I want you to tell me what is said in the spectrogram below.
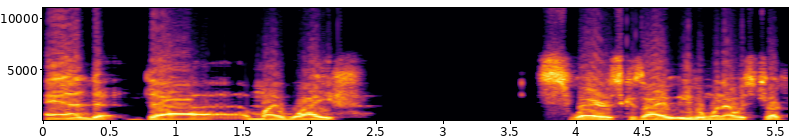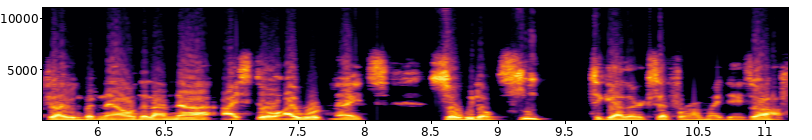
And the, my wife swears because I even when I was truck driving, but now that I'm not, I still I work nights, so we don't sleep together except for on my days off.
